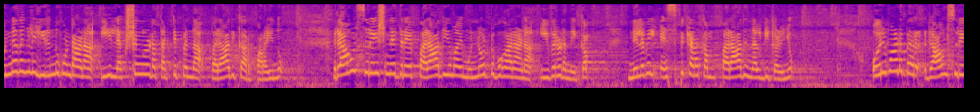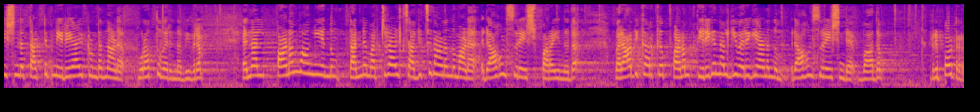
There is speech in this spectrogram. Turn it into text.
ഉന്നതങ്ങളിൽ ഇരുന്നു കൊണ്ടാണ് ഈ ലക്ഷങ്ങളുടെ തട്ടിപ്പെന്ന് പരാതിക്കാർ പറയുന്നു. രാഹുൽ സുരേഷിനെതിരെ പരാതിയുമായി മുന്നോട്ടു പോകാനാണ് ഇവരുടെ നീക്കം. നിലവിൽ എസ് പിക്കടക്കം പരാതി നൽകി കഴിഞ്ഞു. ഒരുപാട് പേർ രാഹുൽ സുരേഷിന്റെ തട്ടിപ്പിന് ഇരയായിട്ടുണ്ടെന്നാണ് പുറത്തുവരുന്ന വിവരം. എന്നാൽ പണം വാങ്ങിയെന്നും തന്നെ മറ്റൊരാൾ ചതിച്ചതാണെന്നുമാണ് രാഹുൽ സുരേഷ് പറയുന്നത്. പരാതിക്കാർക്ക് പണം തിരികെ നൽകി വരികയാണെന്നും രാഹുൽ സുരേഷിന്റെ വാദം. റിപ്പോർട്ടർ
